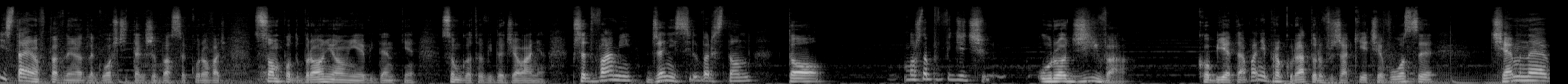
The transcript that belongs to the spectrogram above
i stają w pewnej odległości, tak żeby asekurować, są pod bronią i ewidentnie są gotowi do działania. Przed wami Jenny Silverstone to, można powiedzieć, urodziwa kobieta, pani prokurator w żakiecie, włosy ciemne,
